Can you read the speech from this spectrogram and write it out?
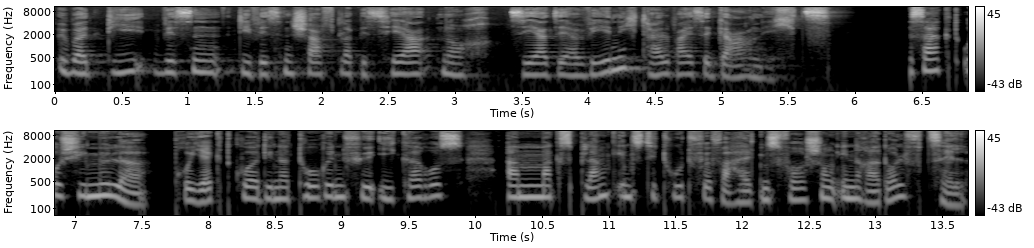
über die wissen die Wissenschaftler bisher noch sehr, sehr wenig, teilweise gar nichts. Sagt Uschi Müller, Projektkoordinatorin für Icarus am Max-Planck-Institut für Verhaltensforschung in Radolfzell.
